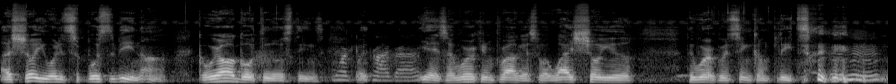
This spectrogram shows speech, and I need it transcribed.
I show you what it's supposed to be. No, cause we all go through those things. Work in progress. yeah, it's a work in progress, but why show you the work when it's incomplete? Mm-hmm.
